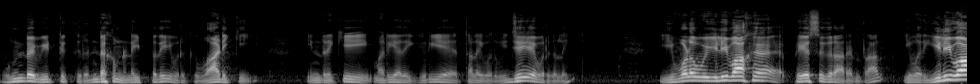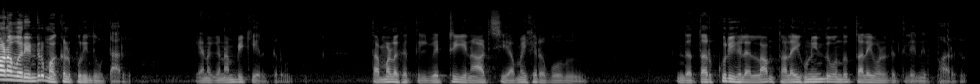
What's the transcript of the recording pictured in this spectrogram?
உண்ட வீட்டுக்கு ரெண்டகம் நினைப்பதே இவருக்கு வாடிக்கை. இன்றைக்கு மரியாதைக்குரிய தலைவர் விஜய் அவர்களை இவ்வளவு இழிவாக பேசுகிறார் என்றால் இவர் இழிவானவர் என்று மக்கள் புரிந்து விட்டார்கள். எனக்கு நம்பிக்கை இருக்கிறது. தமிழகத்தில் வெற்றியின் ஆட்சி அமைகிற போது இந்த தற்குறிகள் எல்லாம் தலைகுனிந்து வந்து தலைவனிடத்தில் நிற்பார்கள்.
